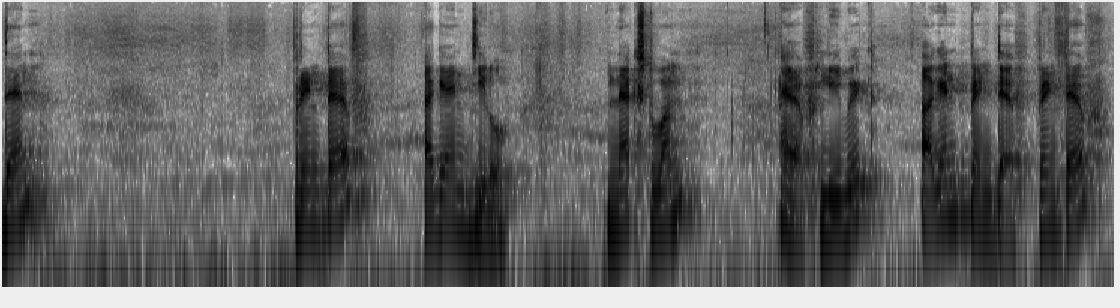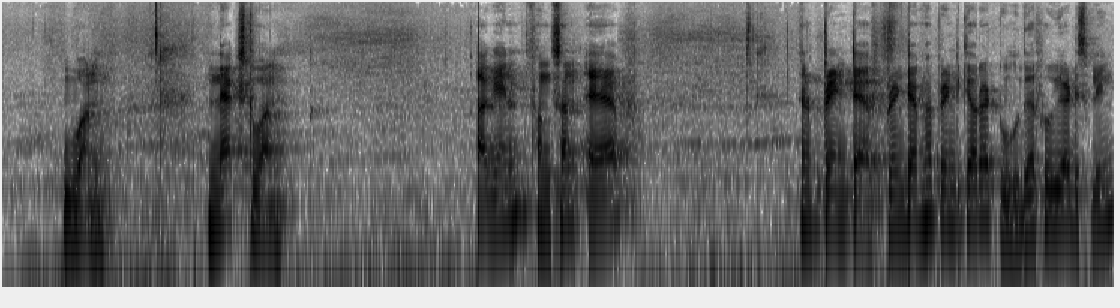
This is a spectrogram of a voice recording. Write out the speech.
then printf again zero next one f leave it again printf printf one next one again function f then printf printf में प्रिंट क्या हो रहा है? Two there we are displaying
